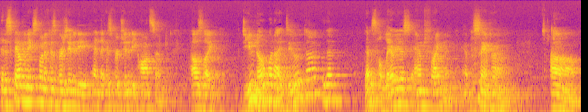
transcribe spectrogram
that his family makes fun of his virginity and that his virginity haunts him. I was like, do you know what I do, Doc? That, that is hilarious and frightening at the same time. Um,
